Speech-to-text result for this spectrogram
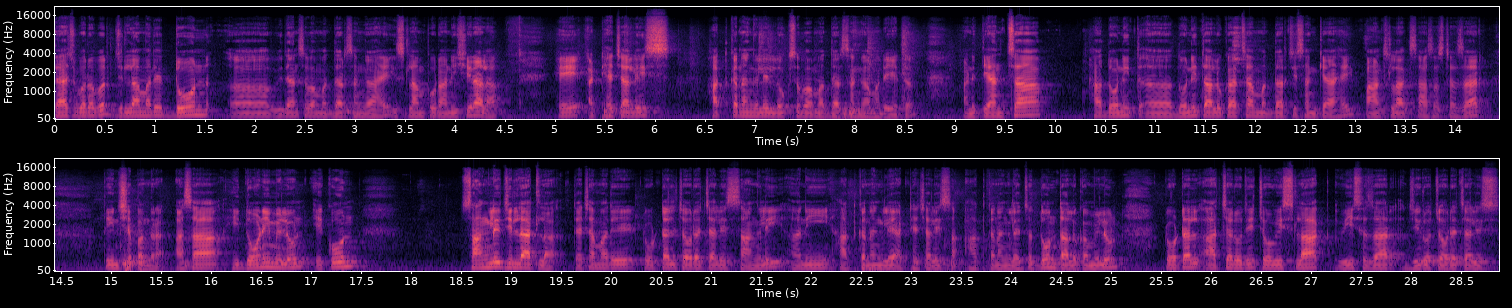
त्याचबरोबर जिल्ह्यामध्ये दोन विधानसभा मतदारसंघ आहे इस्लामपूर आणि शिराला हे अठ्ठेचाळीस हातकणंगले लोकसभा मतदारसंघामध्ये येतं. आणि त्यांचा हा दोन्ही दोन्ही तालुक्याचा मतदारची संख्या आहे पाच लाख सहासष्ट हजार तीनशे पंधरा. असा ही दोन्ही मिळून एकूण सांगली जिल्ह्यातला त्याच्यामध्ये टोटल चौवेचाळीस सांगली आणि हातकणंगले अठ्ठेचाळीस हातकणंगल्याचं दोन तालुका मिळून टोटल आजच्या रोजी चोवीस लाख वीस हजार झिरो चौवेचाळीस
